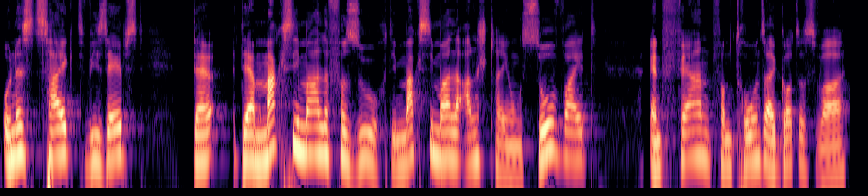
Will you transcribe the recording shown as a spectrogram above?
Und es zeigt, wie selbst der, der maximale Versuch, die maximale Anstrengung so weit entfernt vom Thronsaal Gottes war,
